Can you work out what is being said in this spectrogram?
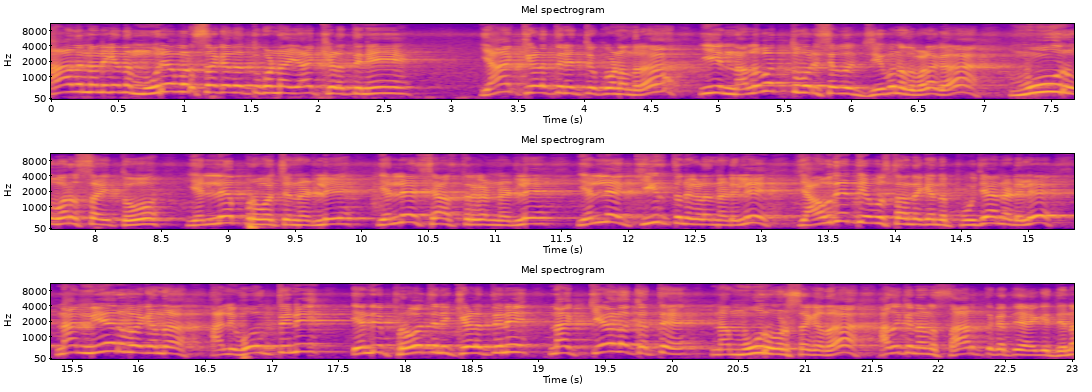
ಆದ್ರೆ ನನಗೆ ಮೂರೇ ವರ್ಷ ಆಗದ ತಗೊಂಡು ನಾ ಯಾಕೆ ಹೇಳ್ತೀನಿ? ಯಾಕೆ ಕೇಳ್ತೀನಿ ತಿಳ್ಕೊಂಡಂದ್ರೆ ಈ ನಲವತ್ತು ವರ್ಷದ ಜೀವನದ ಒಳಗೆ ಮೂರು ವರ್ಷ ಆಯಿತು. ಎಲ್ಲೇ ಪ್ರವಚನ ನಡಲಿ, ಎಲ್ಲೇ ಶಾಸ್ತ್ರಗಳು ನಡಲಿ, ಎಲ್ಲೇ ಕೀರ್ತನೆಗಳು ನಡೀಲಿ, ಯಾವುದೇ ದೇವಸ್ಥಾನದಾಗಿಂದ ಪೂಜೆ ನಡೀಲಿ ನಾನು ನೇರವಾಗಿ ಅಂದ ಅಲ್ಲಿ ಹೋಗ್ತೀನಿ, ಏನ್ರಿ ಪ್ರವಚನ ಕೇಳ್ತೀನಿ, ನಾ ಕೇಳಕತ್ತೆ, ನಾ ಮೂರು ವರ್ಷ ಆಗ್ಯದ, ಅದಕ್ಕೆ ನನ್ನ ಸಾರ್ಥಕತೆ ಆಗಿದ್ದಿನ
